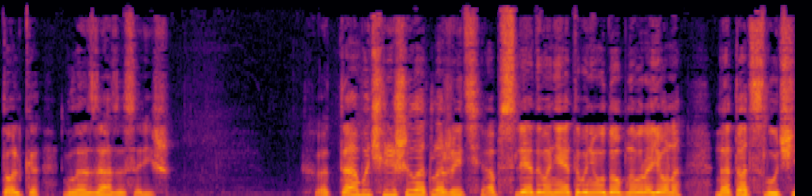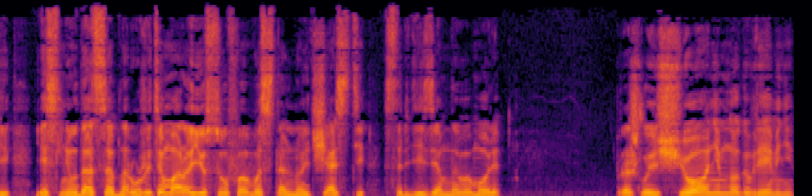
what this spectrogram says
только глаза засоришь. Хаттабыч решил отложить обследование этого неудобного района на тот случай, если не удастся обнаружить Омара Юсуфа в остальной части Средиземного моря. Прошло еще немного времени,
